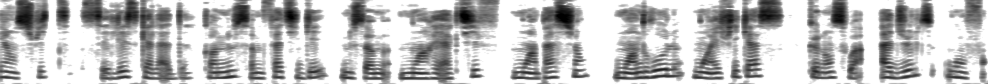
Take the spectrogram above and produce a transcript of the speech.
et ensuite c'est l'escalade. Quand nous sommes fatigués, nous sommes moins réactifs, moins patient, moins drôle, moins efficace, que l'on soit adulte ou enfant.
